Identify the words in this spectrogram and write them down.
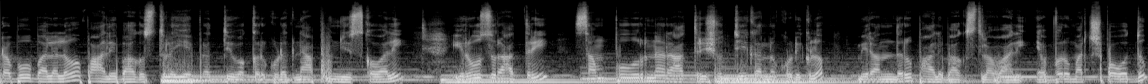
ప్రభు బలలో పాలి భాగస్థులయ్యే ప్రతి ఒక్కరు కూడా జ్ఞాపకం చేసుకోవాలి. ఈరోజు రాత్రి సంపూర్ణ రాత్రి శుద్ధీకరణ కొడుకులో మీరందరూ పాలిభాగస్తులు అవ్వాలి ఎవ్వరూ మర్చిపోవద్దు.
